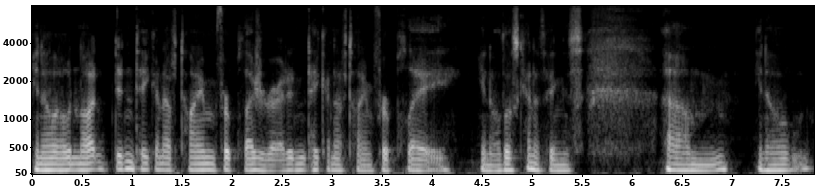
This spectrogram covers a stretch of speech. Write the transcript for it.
you know, not, didn't take enough time for pleasure. I didn't take enough time for play, you know, those kind of things. Um, you know,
